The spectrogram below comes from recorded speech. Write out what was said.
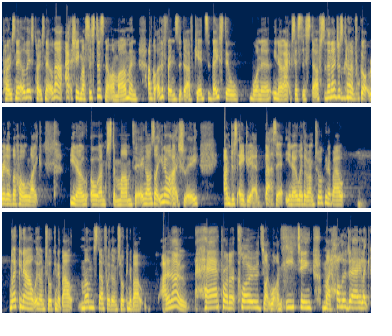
postnatal this, postnatal that? Actually, my sister's not a mum, and I've got other friends that don't have kids, and they still want to, you know, access this stuff. So then I just kind of got rid of the whole like, you know, oh, I'm just a mum thing. I was like, you know what, actually, I'm just Adrienne. That's it. You know, whether I'm talking about working out, whether I'm talking about mum stuff, whether I'm talking about I don't know, hair product, clothes, like what I'm eating, my holiday, like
